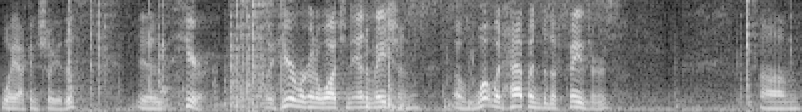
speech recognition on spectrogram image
way I can show you this is here. So here we're going to watch an animation of what would happen to the phasors. Um,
